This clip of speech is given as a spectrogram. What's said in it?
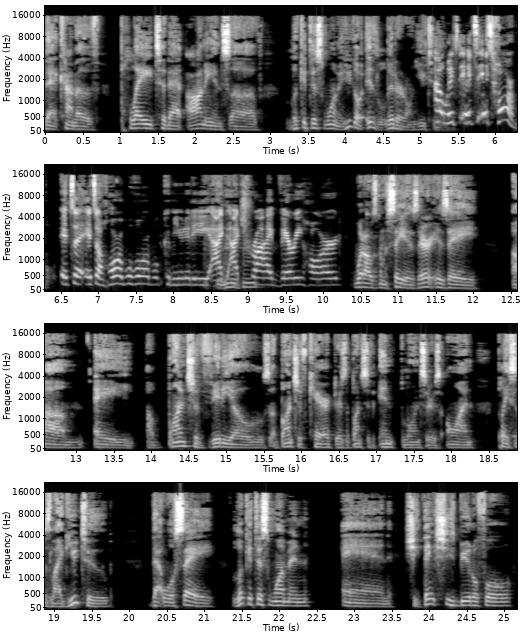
that kind of play to that audience of look at this woman. You go, it's littered on YouTube. Oh, it's it's it's horrible. It's a it's a horrible, horrible community. I, mm-hmm. I try very hard. What I was going to say is there is a um a a bunch of videos, a bunch of characters, a bunch of influencers on places like YouTube that will say, look at this woman and she thinks she's beautiful.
